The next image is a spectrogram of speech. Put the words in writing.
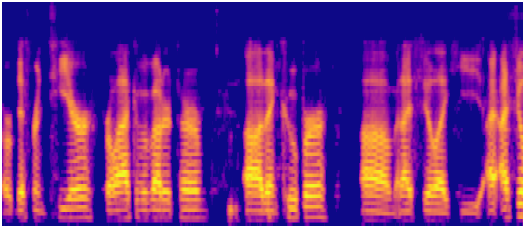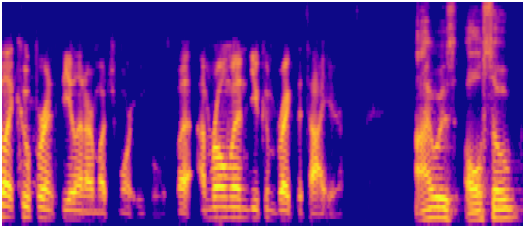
or different tier, for lack of a better term, uh, than Cooper. Um, and I feel like he, I, I feel like Cooper and Thielen are much more equals. But I'm Roman. You can break the tie here. I was also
